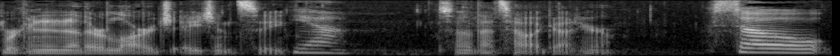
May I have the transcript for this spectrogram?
work in another large agency. Yeah. So that's how I got here. So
